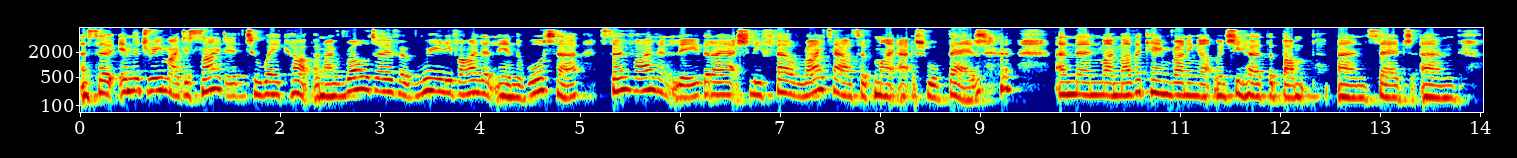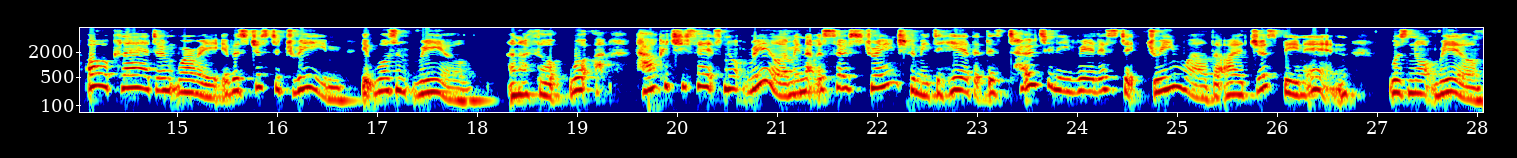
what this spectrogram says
And so in the dream, I decided to wake up and I rolled over really violently in the water, so violently that I actually fell right out of my actual bed. and then my mother came running up when she heard the bump and said, um, Oh, Claire, don't worry. It was just a dream. It wasn't real. And I thought, what? How could she say it's not real? I mean, that was so strange for me to hear that this totally realistic dream world that I had just been in was not real.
